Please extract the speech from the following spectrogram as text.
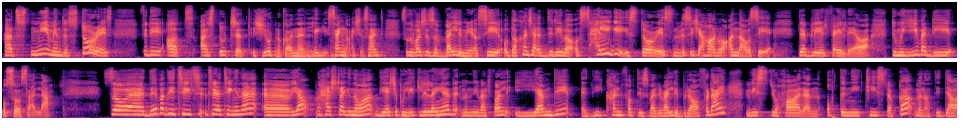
Jeg har hatt mye mindre stories fordi at jeg stort sett ikke gjort noe annet enn ligge i senga. ikke sant? Så det var ikke så veldig mye å si. Og da kan ikke jeg drive og selge i storiesen hvis ikke jeg har noe annet å si. Det blir feil, det òg. Du må gi verdi, og så selge. Så uh, det var de tre, tre tingene. Uh, ja, hashtagene òg. De er ikke pålitelige lenger, men i hvert fall gjem de. Eh, de kan faktisk være veldig bra for deg hvis du har en åtte, ni, ti stykker, men at de da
